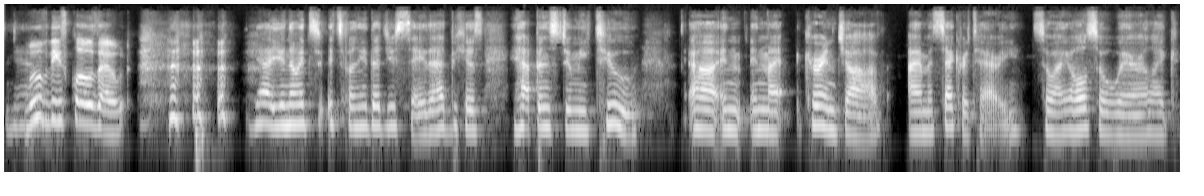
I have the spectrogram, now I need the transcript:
yeah. move these clothes out. Yeah you know it's it's funny that you say that because it happens to me too. Uh, in in my current job i'm a secretary so i also wear like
